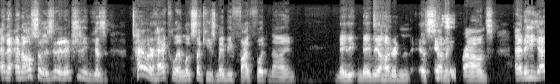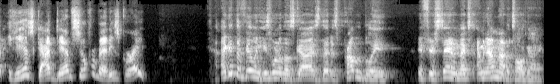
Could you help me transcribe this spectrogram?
and and also, isn't it interesting because Tyler Hoechlin looks like he's maybe five foot nine, maybe maybe 170 pounds, and he got he is goddamn Superman. He's great. I get the feeling he's one of those guys that is probably if you're standing next. I mean, I'm not a tall guy,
